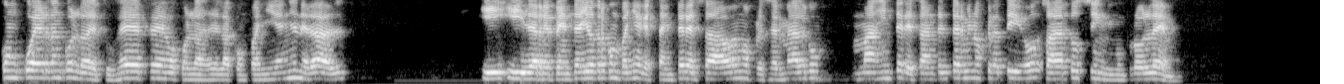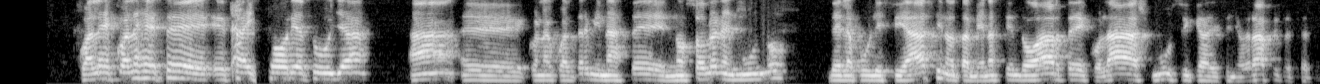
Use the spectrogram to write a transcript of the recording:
concuerdan con las de tus jefes o con las de la compañía en general, y, y de repente hay otra compañía que está interesada en ofrecerme algo más interesante en términos creativos, salto sin ningún problema. ¿Cuál es, cuál es ese, esa historia tuya ah, eh, con la cual terminaste no solo en el mundo de la publicidad, sino también haciendo arte, collage, música, diseño gráfico, etcétera?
